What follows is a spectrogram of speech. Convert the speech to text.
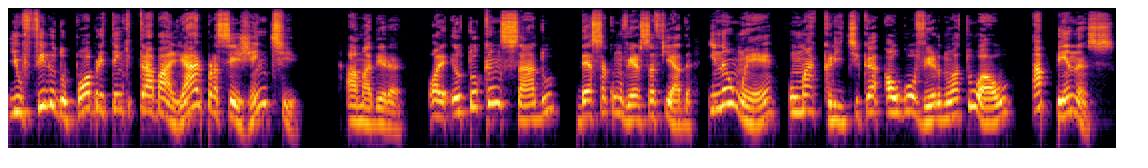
e o filho do pobre tem que trabalhar para ser gente? Ah, Madeira, Olha, eu tô cansado dessa conversa fiada. E não é uma crítica ao governo atual apenas.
